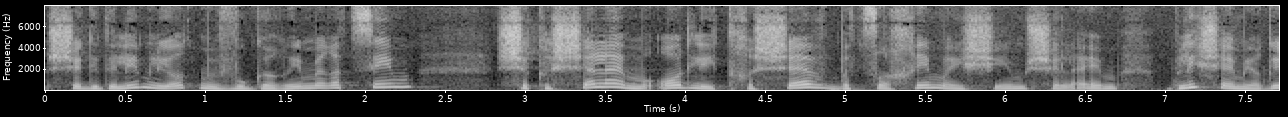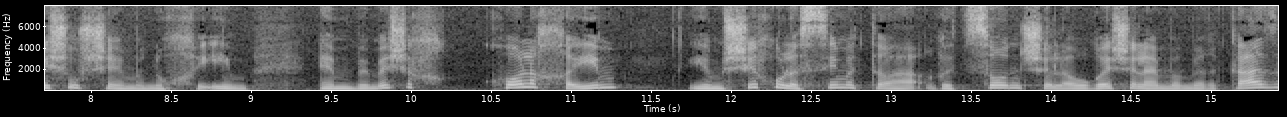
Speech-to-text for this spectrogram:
שגדלים להיות מבוגרים מרצים, שקשה להם מאוד להתחשב בצרכים האישיים שלהם, בלי שהם ירגישו שהם אנוכיים. הם במשך כל החיים ימשיכו לשים את הרצון של ההורה שלהם במרכז,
